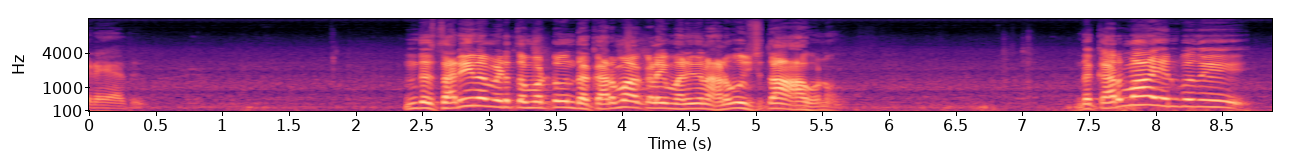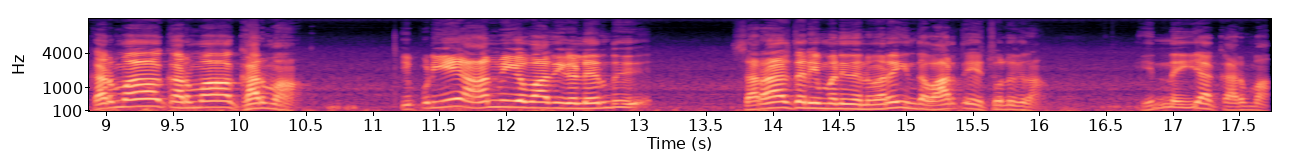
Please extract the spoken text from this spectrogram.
கிடையாது. இந்த சரீரம் எடுத்த மட்டும் இந்த கர்மாக்களை மனிதன் அனுபவித்து தான் ஆகணும். இந்த கர்மா என்பது கர்மா கர்மா கர்மா. இப்படியே ஆன்மீகவாதிகளிலிருந்து சராசரி மனிதன் வரை இந்த வார்த்தையை சொல்லுகிறான். என்னய்யா கர்மா?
